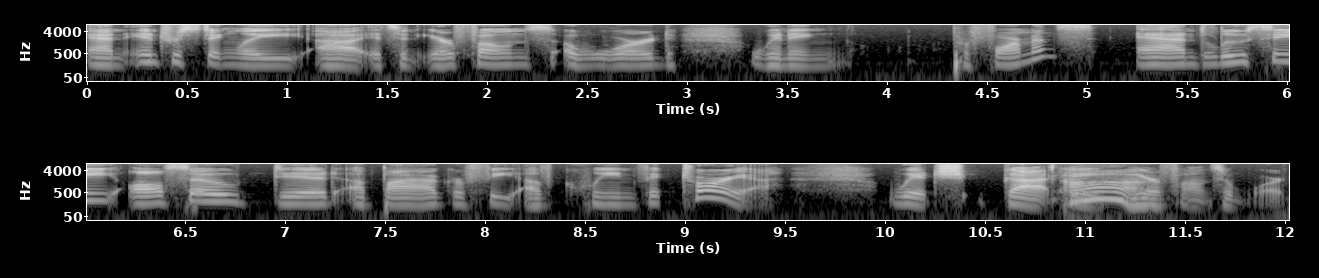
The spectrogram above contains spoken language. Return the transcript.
And interestingly, uh, it's an Earphones Award winning performance. And Lucy also did a biography of Queen Victoria, which got an ah. Earphones Award.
